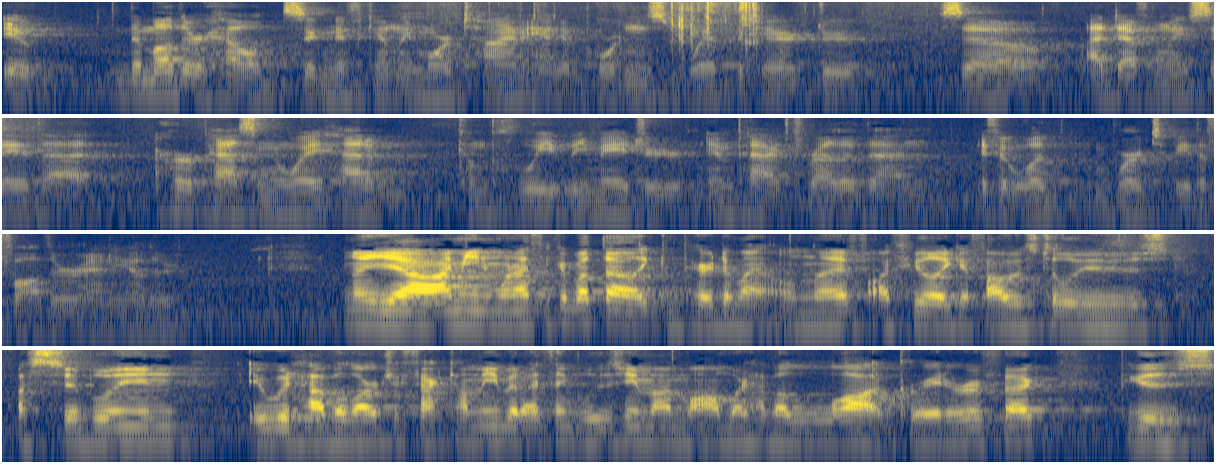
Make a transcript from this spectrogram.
it, the mother held significantly more time and importance with the character. So I definitely say that her passing away had a completely major impact rather than if it would, were to be the father or any other. No, yeah, I mean, when I think about that, like compared to my own life, I feel like if I was to lose a sibling it would have a large effect on me, but I think losing my mom would have a lot greater effect because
